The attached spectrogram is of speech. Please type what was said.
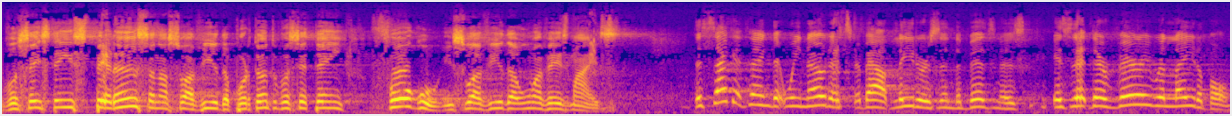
Vocês têm esperança na sua vida, portanto você tem fogo em sua vida uma vez mais. The second thing that we noticed about leaders in the business is that they're very relatable.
